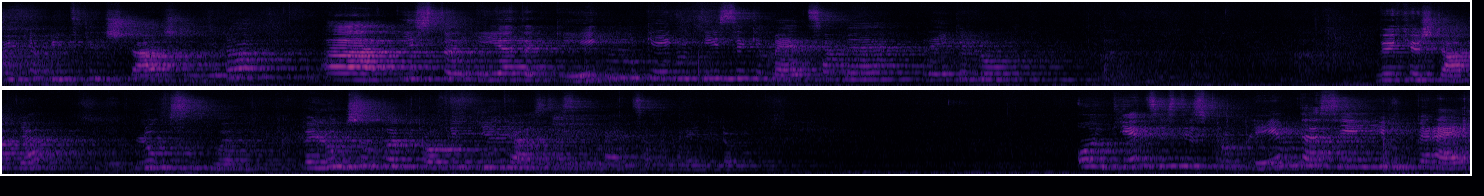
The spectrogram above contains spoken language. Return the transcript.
welcher Mitgliedstaat steht? Äh, ist da eher dagegen, gegen diese gemeinsame Regelung? Welcher Staat, ja? Luxemburg. Weil Luxemburg profitiert ja aus dieser gemeinsamen Regelung. Und jetzt ist das Problem, dass ich im Bereich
